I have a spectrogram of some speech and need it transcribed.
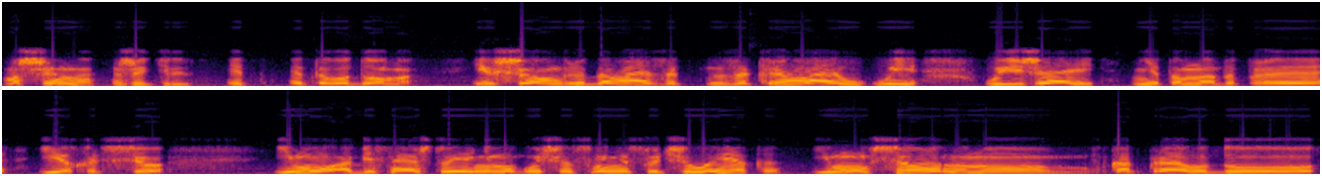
машина, житель эт- этого дома, и все, он говорит, давай зак- закрывай, уезжай, мне там надо проехать, все. Ему объясняют, что я не могу сейчас вынесу человека, ему все равно, но, как правило, до,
